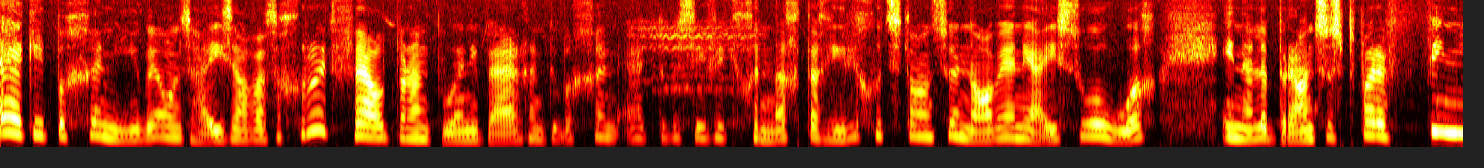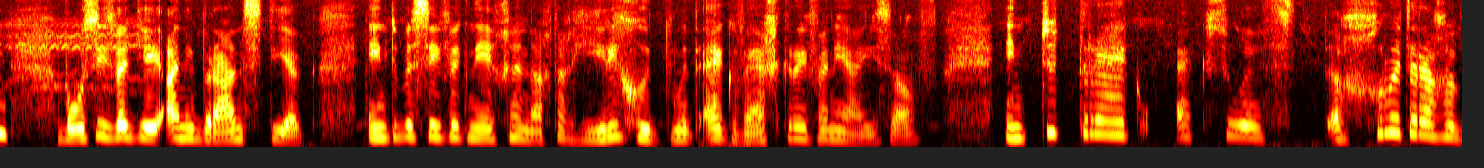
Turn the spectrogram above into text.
ek het begin hier by ons huis, daar was 'n groot veldbrand bo in die berg en toe begin ek te besef ek genigtig hierdie goed staan so naby aan die huis so hoog en hulle brand soos parafin bossies wat jy aan die brand steek. En toe besef ek nee genigtig hierdie goed moet ek wegkry van die huis af. En toe trek ek so 'n groterige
